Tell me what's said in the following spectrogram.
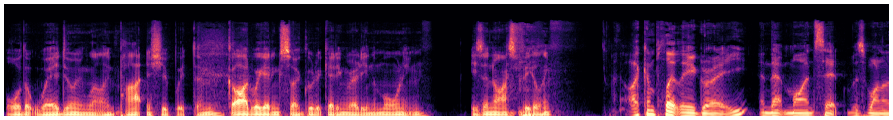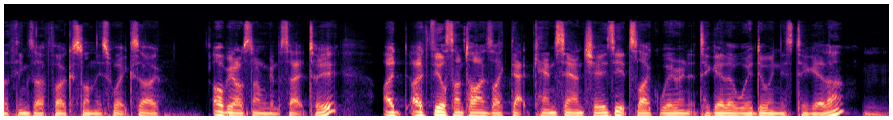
or that we're doing well in partnership with them, God, we're getting so good at getting ready in the morning, is a nice feeling. I completely agree, and that mindset was one of the things I focused on this week. So I'll be honest, I'm going to say it to you. I, I feel sometimes like that can sound cheesy. It's like we're in it together, we're doing this together, mm.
